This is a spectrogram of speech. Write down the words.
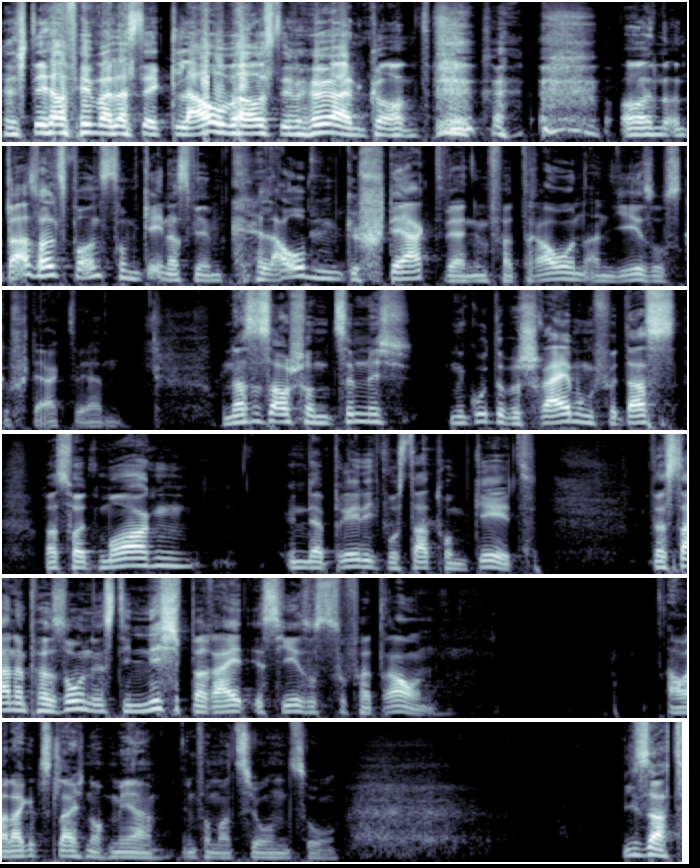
Da steht auf jeden Fall, dass der Glaube aus dem Hören kommt. Und, und da soll es bei uns darum gehen, dass wir im Glauben gestärkt werden, im Vertrauen an Jesus gestärkt werden. Und das ist auch schon ziemlich eine gute Beschreibung für das, was heute Morgen in der Predigt, wo es darum geht, dass da eine Person ist, die nicht bereit ist, Jesus zu vertrauen. Aber da gibt es gleich noch mehr Informationen zu. Wie gesagt,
